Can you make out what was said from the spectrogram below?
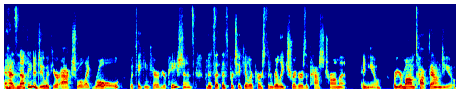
It has nothing to do with your actual like role with taking care of your patients but it's that this particular person really triggers a past trauma in you or your mom talked down to you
